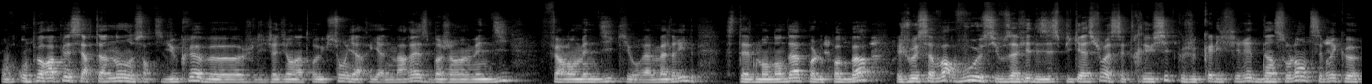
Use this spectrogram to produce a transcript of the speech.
on, peut rappeler certains noms sortis du club. Euh, je l'ai déjà dit en introduction, il y a Riyad Mahrez, Benjamin Mendy, Ferland Mendy qui est au Real Madrid, Steve Mandanda, Paul Pogba. Et je voulais savoir, vous, si vous aviez des explications à cette réussite que je qualifierais d'insolente. C'est vrai que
